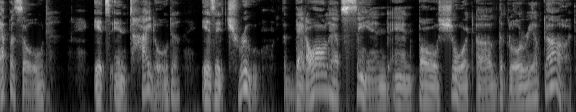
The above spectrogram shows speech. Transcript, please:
episode, it's entitled, Is It True? That all have sinned and fall short of the glory of God.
